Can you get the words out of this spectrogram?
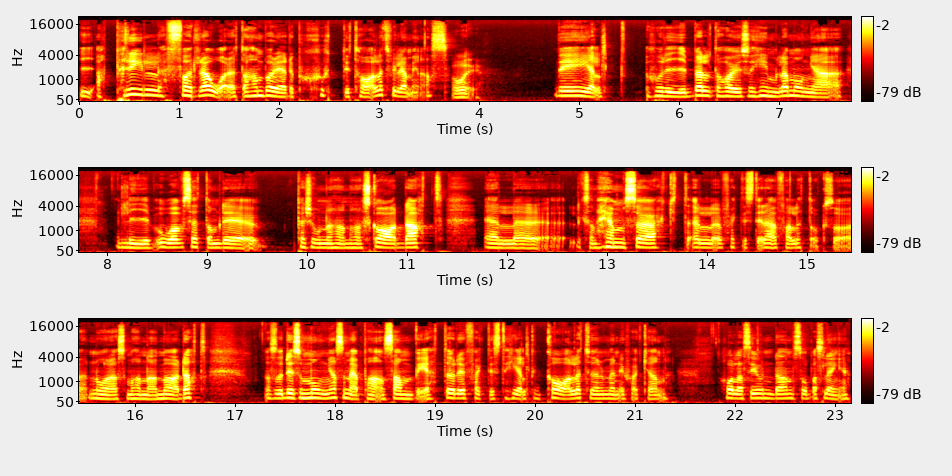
i april förra året och han började på 70-talet vill jag minnas. Oj. Det är helt horribelt och har ju så himla många liv oavsett om det är personer han har skadat eller liksom hemsökt eller faktiskt i det här fallet också några som han har mördat. Alltså det är så många som är på hans samvete och det är faktiskt helt galet hur en människa kan hålla sig undan så pass länge.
